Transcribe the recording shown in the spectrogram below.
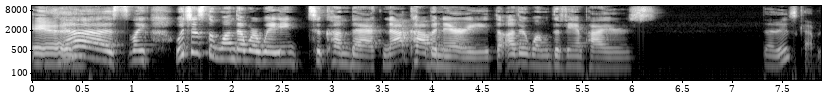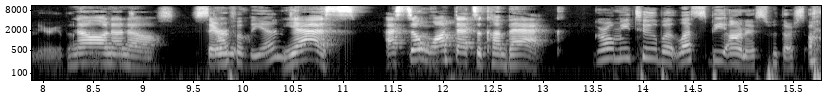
yes, like which is the one that we're waiting to come back? Not Kabaneri, the other one with the vampires. That is Kabaneri. No, no, no. Seraph the, of the End. Yes, I still oh. want that to come back girl me too but let's be honest with ourselves.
